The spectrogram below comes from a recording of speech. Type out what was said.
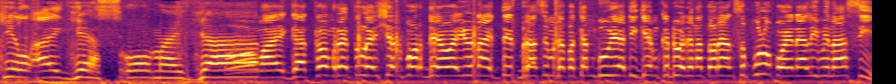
kill I guess. Oh my Oh god my god, congratulations for Dewa United. Berhasil mendapatkan Buya di game kedua dengan torehan 10 poin eliminasi.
